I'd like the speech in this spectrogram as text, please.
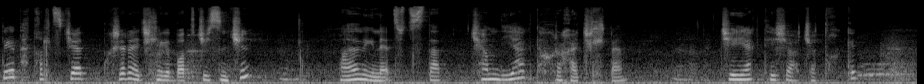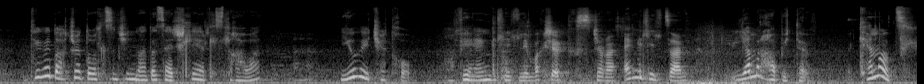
Тэгээд татгалзчаад багшаараа ажиллахыг бодож исэн чинь манай нэг найз уцстаад чамд яг тохирох ажил байна. Чи яг тийшээ очиод тах гэд. Тэгээд очиод уулзсан чинь надаас ажлын ярилцлага аваад юу хийж чадах вэ? Би англи хэлний багшаар төгсөж байгаа. Англи хэл зам ямар хоббитэй? Кино үзэх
